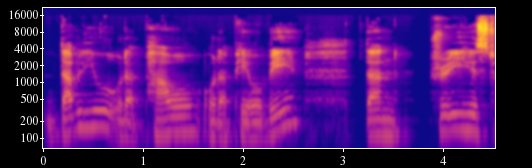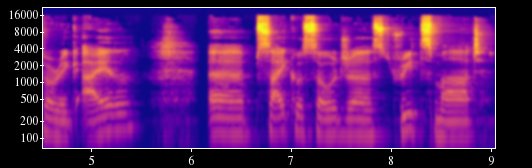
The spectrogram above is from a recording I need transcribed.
oder POW oder POW. Dann Prehistoric Isle, äh, Psycho Soldier, Street Smart,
